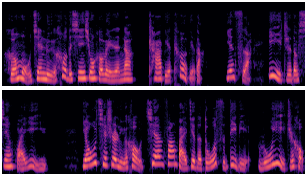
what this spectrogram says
和母亲吕后的心胸和为人呢，差别特别大，因此啊，一直都心怀抑郁。尤其是吕后千方百计的毒死弟弟如意之后，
